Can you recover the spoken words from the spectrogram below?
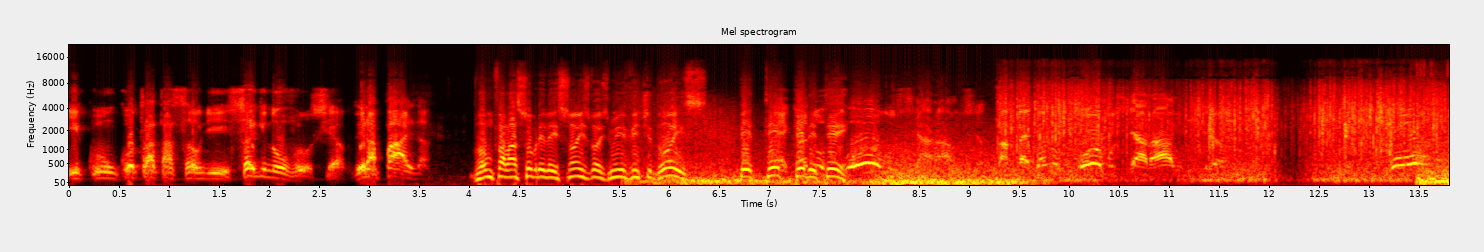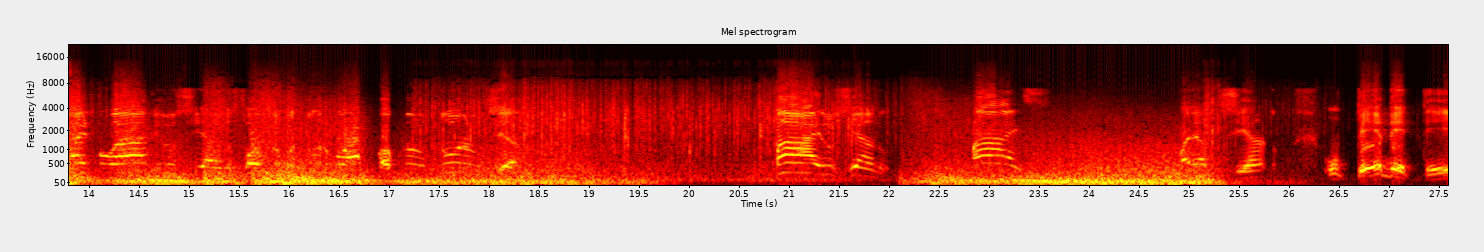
e com contratação de sangue novo, Luciano. Vira a página. Vamos falar sobre eleições 2022. PT, pegando PDT. fogo, Ceará, Luciano. Tá pegando fogo, Ceará, Luciano. Fogo mais no ar, Luciano. Fogo no futuro, no ar, fogo no futuro, Luciano. Mais, Luciano. Mais. Olha, Luciano, o PDT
